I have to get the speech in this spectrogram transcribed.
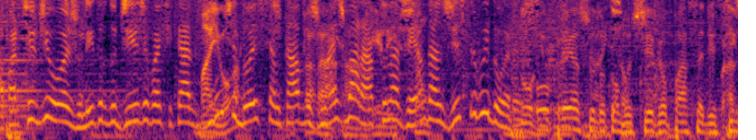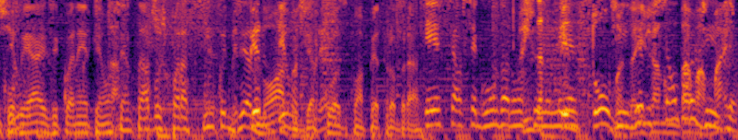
A partir de hoje, o litro do diesel vai ficar Maior 22 centavos mais barato na venda às distribuidoras. O preço do combustível passa de R$ 5,41 centavos para R$ 5,19, de acordo com a Petrobras. Esse é o segundo anúncio Ainda no mês tentou, de redução para o diesel.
